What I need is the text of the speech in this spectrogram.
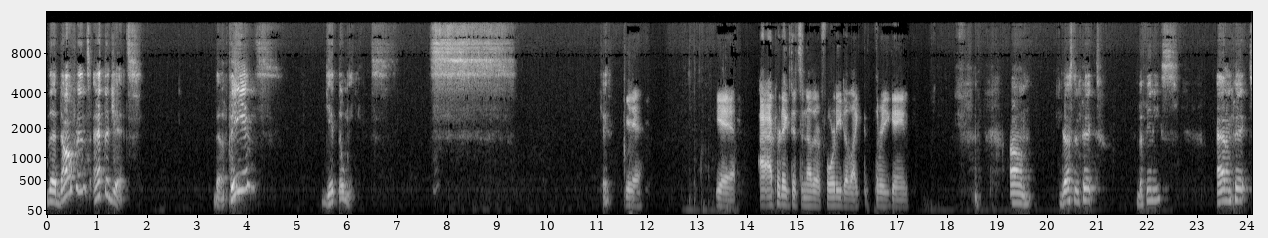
the Dolphins at the Jets. The Fins get the wins. Okay. Yeah, yeah. I, I predict it's another forty to like three game. Um, Justin picked the Finnies. Adam picked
